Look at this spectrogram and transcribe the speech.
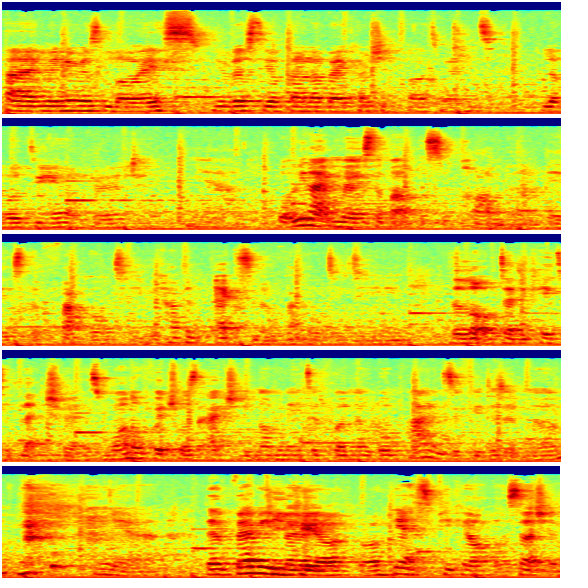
Hi, my name is Lois, University of Ghana Biochemistry Department, level 300. Yeah. What we like most about this department is the faculty. We have an excellent faculty team, a lot of dedicated lecturers, one of which was actually nominated for a Nobel Prize, if you didn't know. yeah. They're very, PK very... Arthur. Yes, PK Arthur. Search him.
